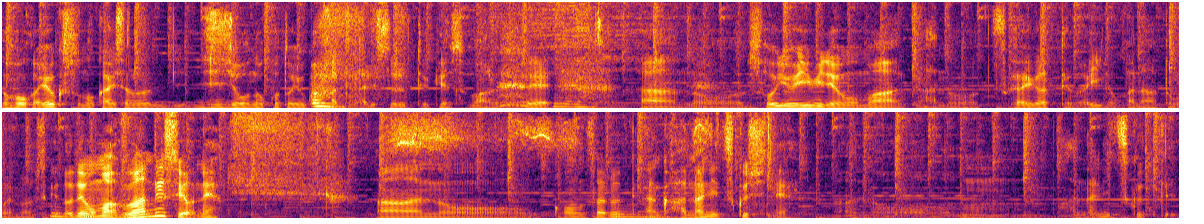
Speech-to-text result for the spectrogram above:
の方がよくその会社の事情のことをよく分かってたりするっていうケースもあるので あのそういう意味でもまああの使い勝手はいいのかなと思いますけどうん。でもまあ不安ですよねあのコンサルってなんか鼻につくしね。あの、うん、鼻につくって、うん、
